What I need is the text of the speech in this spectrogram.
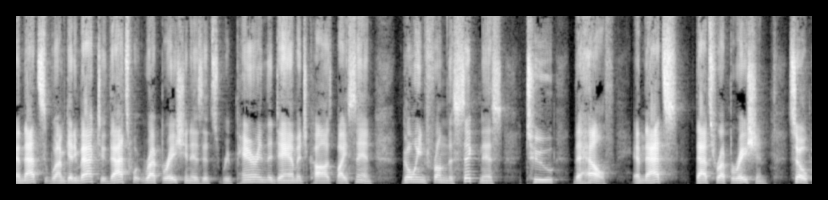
And that's what I'm getting back to. That's what reparation is. It's repairing the damage caused by sin, going from the sickness to the health. And that's that's reparation. So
